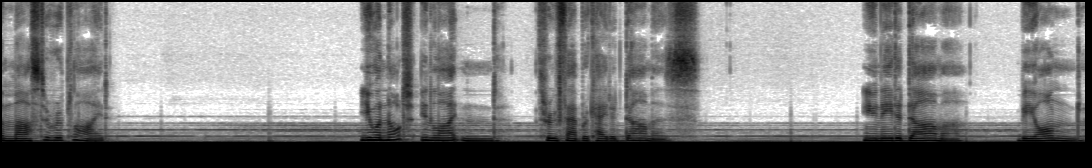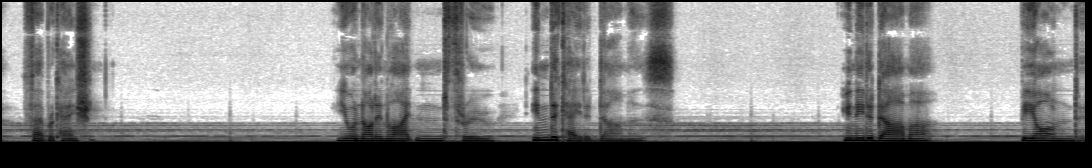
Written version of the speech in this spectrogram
The Master replied, You are not enlightened through fabricated dharmas. You need a dharma beyond fabrication. You are not enlightened through indicated dharmas. You need a dharma beyond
